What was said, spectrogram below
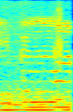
deep in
